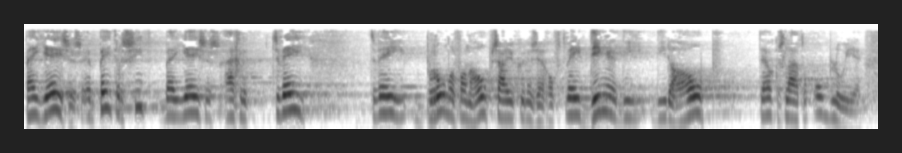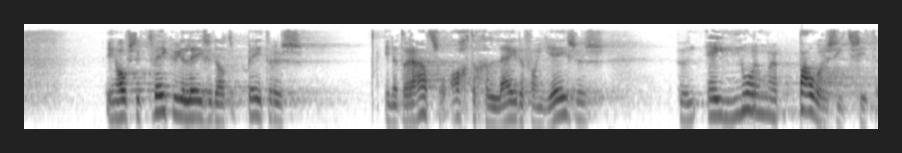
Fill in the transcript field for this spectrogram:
Bij Jezus. En Petrus ziet bij Jezus eigenlijk twee twee bronnen van hoop zou je kunnen zeggen, of twee dingen die, die de hoop telkens laten opbloeien. In hoofdstuk 2 kun je lezen dat Petrus in het raadselachtige lijden van Jezus een enorme power ziet zitten.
